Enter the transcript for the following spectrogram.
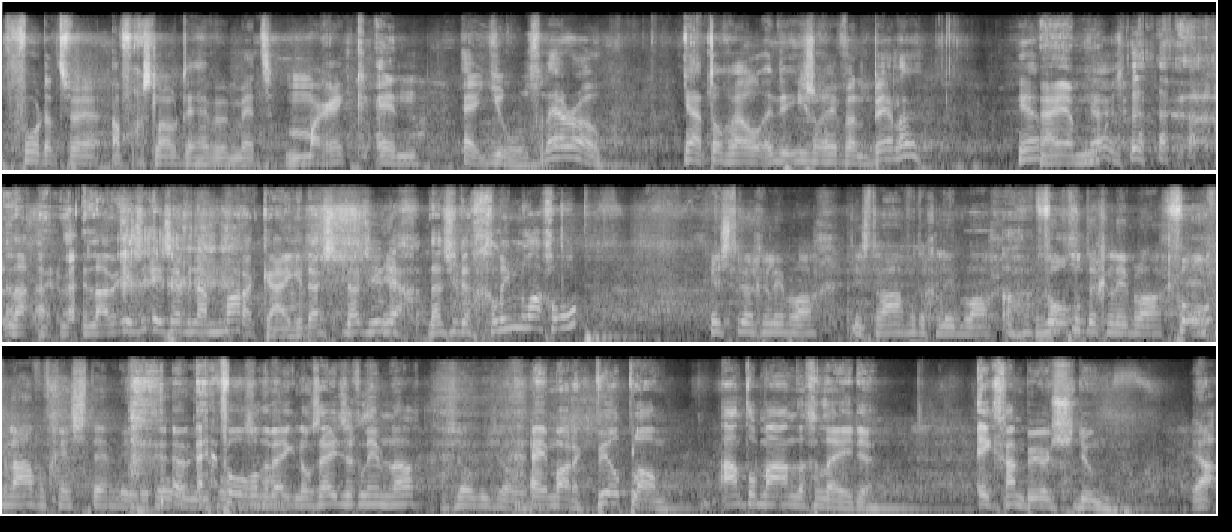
voordat we afgesloten hebben met Mark en eh, Jeroen van Arrow. Ja, toch wel. Die is nog even aan het bellen. Ja? Nee, ja, Ja. La- laten we eerst even naar Mark kijken. Daar, daar, zit Ja. een, daar zit een glimlach op. Gisteren een glimlach, gisteravond een glimlach, vanochtend een glimlach vol- en vanavond geen stem meer. Dat En volgende week nog steeds een glimlach. Sowieso. Hé hey Mark, beeldplan. Aantal maanden geleden. Ik ga een beursje doen. Ja,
